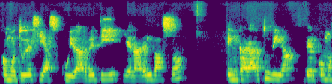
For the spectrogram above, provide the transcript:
como tú decías, cuidar de ti, llenar el vaso, encarar tu día, ver cómo,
